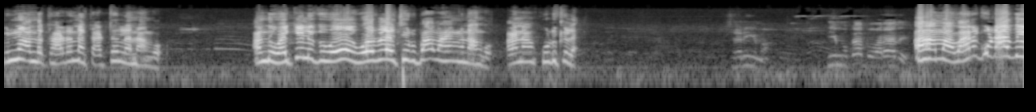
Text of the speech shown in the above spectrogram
இன்னும் அந்த கடனை கட்டலை நாங்கள் அந்த வக்கீலுக்கு ஒரு லட்சம் ரூபாய் வாங்கினாங்க. ஆனால் கொடுக்கல. ஆமாம் வரக்கூடாது?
